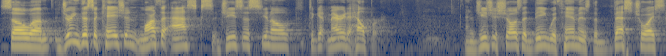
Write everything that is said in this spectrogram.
So um, during this occasion, Martha asks Jesus you know, to get Mary to help her. And Jesus shows that being with him is the best choice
